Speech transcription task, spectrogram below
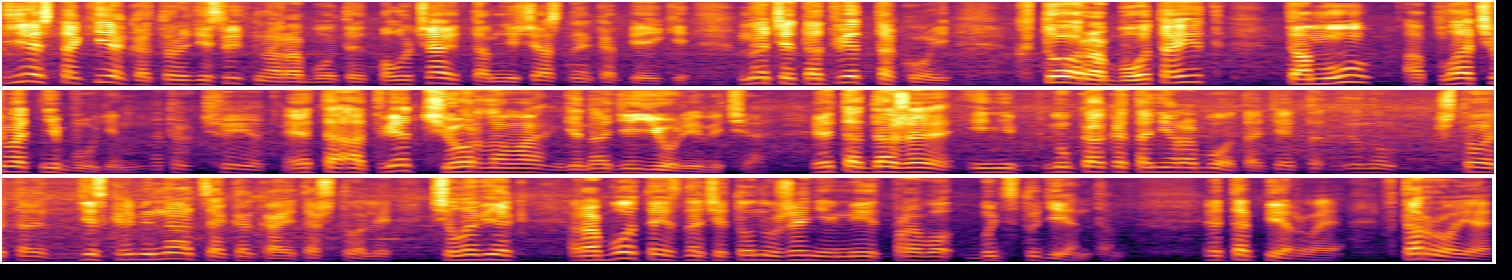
есть такие, которые действительно работают, получают там несчастные копейки. Значит, ответ такой, кто работает, тому оплачивать не будем. Это чей Это ответ Черного Геннадия Юрьевича. Это даже и не, ну как это не работать? Это, ну, что это, дискриминация какая-то, что ли? Человек работает, значит, он уже не имеет права быть студентом. Это первое. Второе.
